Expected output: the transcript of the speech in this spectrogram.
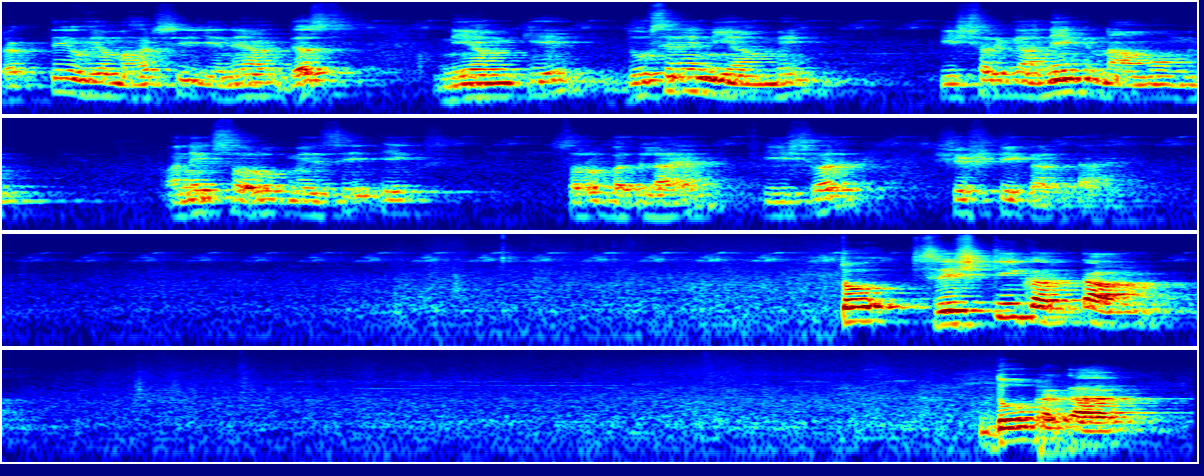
रखते हुए महर्षि जी ने दस नियम के दूसरे नियम में ईश्वर के अनेक नामों में, अनेक स्वरूप में से एक स्वरूप बदलाया ईश्वर सृष्टि करता है। तो सृष्टिकर्ता दो प्रकार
